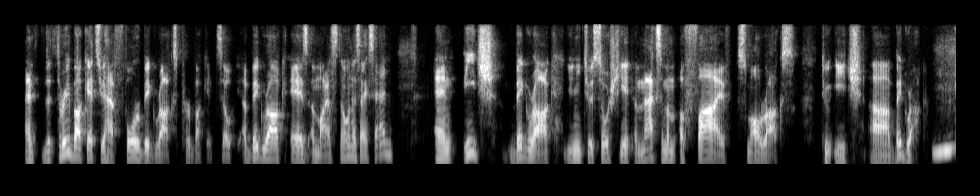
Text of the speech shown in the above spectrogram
And the three buckets you have four big rocks per bucket. So a big rock is a milestone as i said. And each big rock you need to associate a maximum of five small rocks to each uh, big rock. Mm-hmm.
